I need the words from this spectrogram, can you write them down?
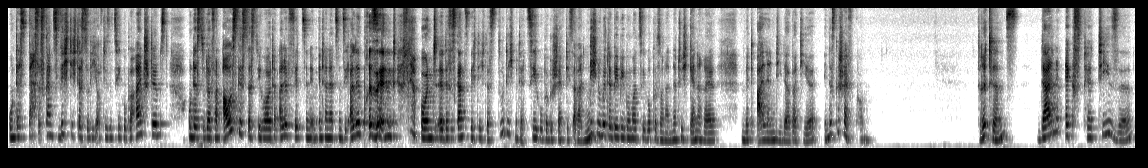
Und das, das ist ganz wichtig, dass du dich auf diese Zielgruppe einstimmst und dass du davon ausgehst, dass die heute alle fit sind. Im Internet sind sie alle präsent. Und äh, das ist ganz wichtig, dass du dich mit der Zielgruppe beschäftigst, aber nicht nur mit der Babyboomer-Zielgruppe, sondern natürlich generell mit allen, die da bei dir in das Geschäft kommen. Drittens, deine Expertise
